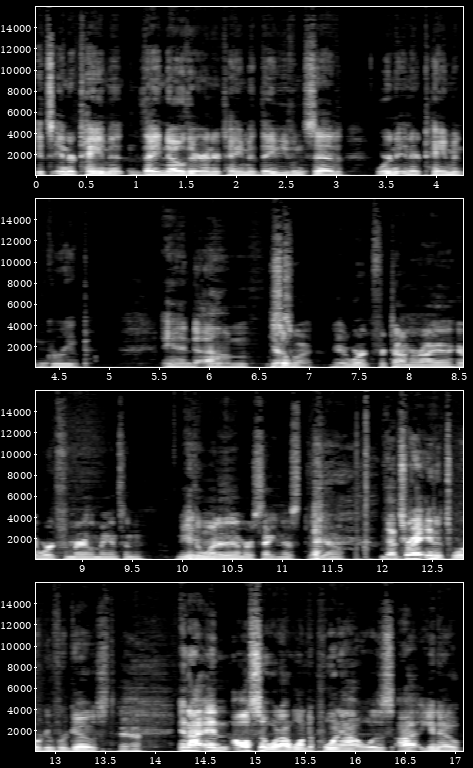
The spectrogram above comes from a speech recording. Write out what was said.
it's entertainment. They know they're entertainment. They've even said we're an entertainment group. And um, Guess so what? It worked for Tom Araya. It worked for Marilyn Manson. Neither one of them are Satanists. You know? that's right, and it's working for Ghost. yeah. And I, and also what I wanted to point out was, I, you know,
